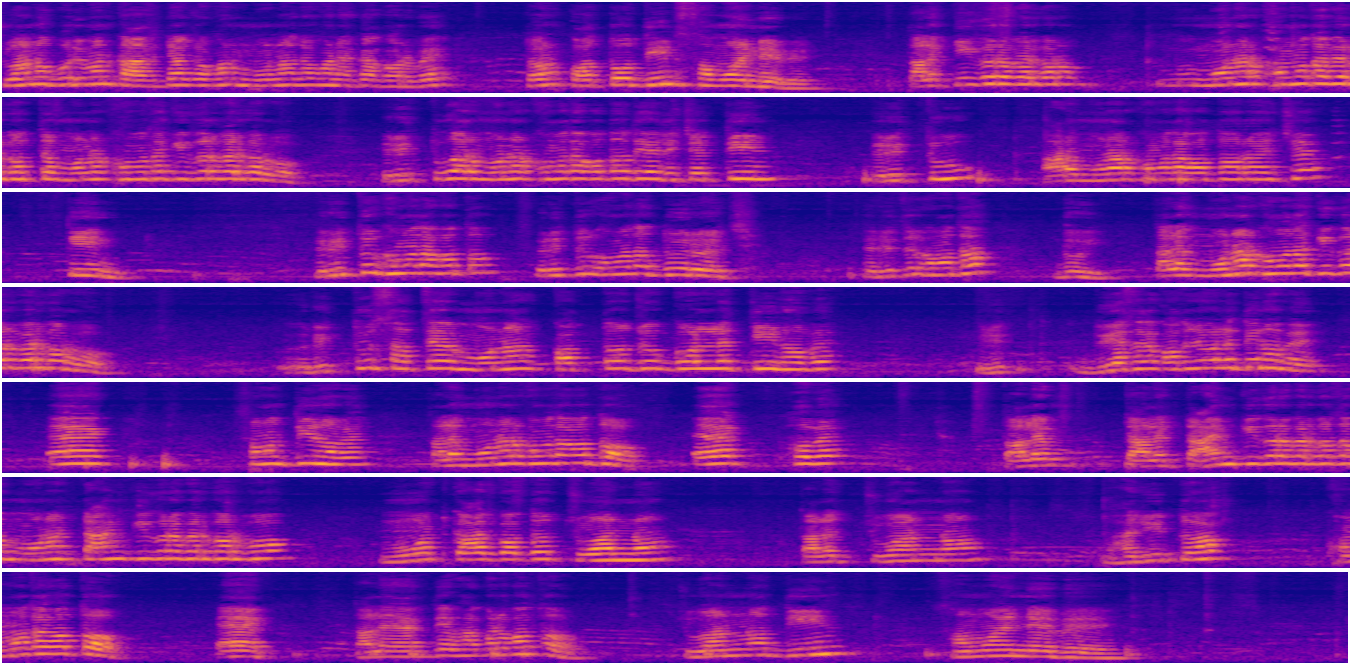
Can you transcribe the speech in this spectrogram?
চুয়ান্ন পরিমাণ কাজটা যখন মোনা যখন একা করবে তখন কতদিন সময় নেবে? তাহলে কি করে বের করো? মনের ক্ষমতা বের করতে মনের ক্ষমতা কি করে বের করব? ঋতু আর মনের ক্ষমতা কত দিয়ে দিচ্ছে? তিন। ঋতু আর মনার ক্ষমতা কত রয়েছে? তিন। ঋতুর ক্ষমতা কত? ঋতুর ক্ষমতা দুই রয়েছে। ঋতুর ক্ষমতা দুই। তাহলে মোনার ক্ষমতা কি করে বের করব? ঋতুর সাথে মোনা কত যোগ করলে তিন হবে? ঋত- দুইয়ের সাথে কত যোগ করলে তিন হবে? এক সমান তিন হবে। তাহলে মোনার ক্ষমতা কত? এক হবে। তাহলে তাহলে টাইম কি করে বের করতে? মোনার টাইম কি করে বের করব? মোট কাজ কত? চুয়ান্ন। তাহলে চুয়ান্ন ভাজিত ক্ষমতা কত? এক। তাহলে এক দিয়ে ভাগ করে কত? চুয়ান্ন দিন সময় নেবে।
